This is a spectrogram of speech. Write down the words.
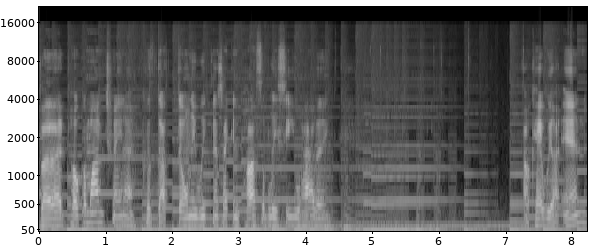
bird Pokemon trainer, because that's the only weakness I can possibly see you having. Okay, we are in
